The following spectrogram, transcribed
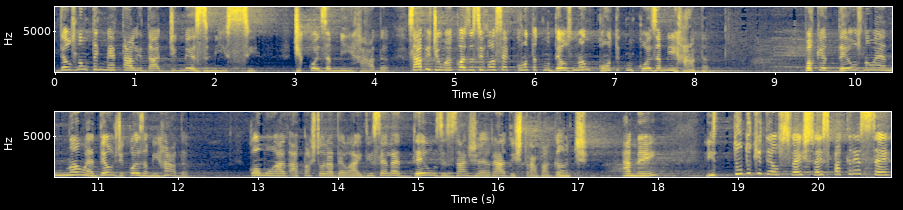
Deus não tem mentalidade de mesmice, de coisa mirrada. Sabe de uma coisa? Se você conta com Deus, não conte com coisa mirrada. Porque Deus não é, não é Deus de coisa mirrada. Como a, a pastora Adelaide disse, Ele é Deus exagerado, extravagante. Amém? E tudo que Deus fez, fez para crescer.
